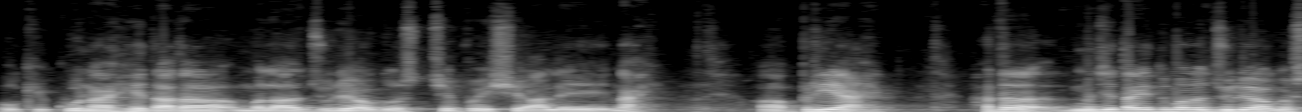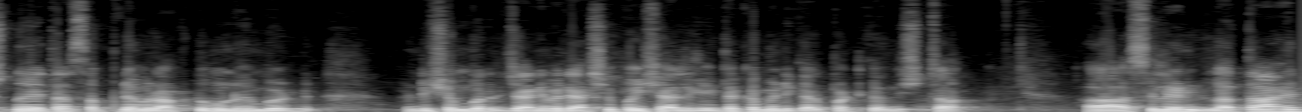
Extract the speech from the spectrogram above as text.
ओके कोण आहे? दादा मला जुलै ऑगस्टचे पैसे आले नाही. प्रिय प्रिया आहे. आता म्हणजे ताई तुम्हाला जुलै ऑगस्ट न येता सप्टेंबर ऑक्टोबर नोव्हेंबर डिसेंबर जानेवारी असे पैसे आले की एकदा कमेंट करा पटकन चला सिलेंड लता आहेत.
